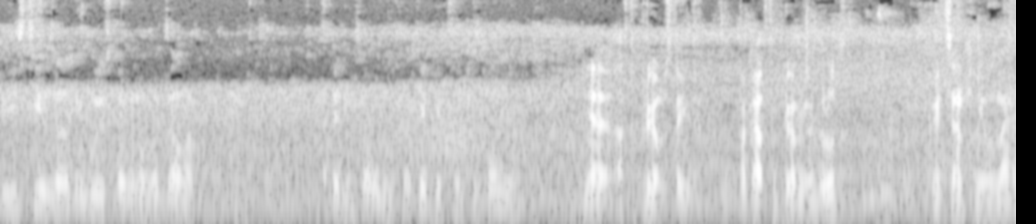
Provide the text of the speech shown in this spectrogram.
Перевести за другую сторону вокзала. Опять на свободном слоте, коэффициент не помню. У меня автоприем стоит. Пока автоприем не уберут, коэффициент не узнаем.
